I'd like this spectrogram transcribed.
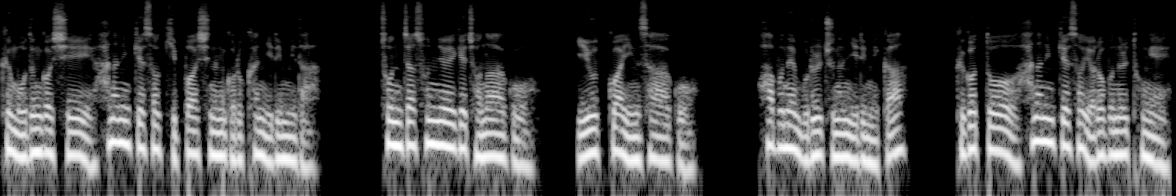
그 모든 것이 하나님께서 기뻐하시는 거룩한 일입니다. 손자, 손녀에게 전화하고, 이웃과 인사하고, 화분에 물을 주는 일입니까? 그것도 하나님께서 여러분을 통해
